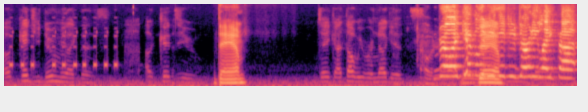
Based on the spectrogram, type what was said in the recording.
How could you do me like this? How could you? Damn. Jake, I thought we were nuggets. Oh, no. Bro, I can't believe Damn. he did you dirty like that.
